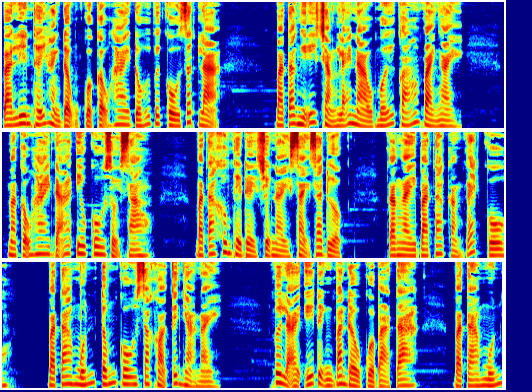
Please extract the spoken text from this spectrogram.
Bà Liên thấy hành động của cậu hai đối với cô rất lạ. Bà ta nghĩ chẳng lẽ nào mới có vài ngày mà cậu hai đã yêu cô rồi sao? Bà ta không thể để chuyện này xảy ra được. Càng ngày bà ta càng ghét cô. Bà ta muốn tống cô ra khỏi cái nhà này. Với lại ý định ban đầu của bà ta, bà ta muốn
